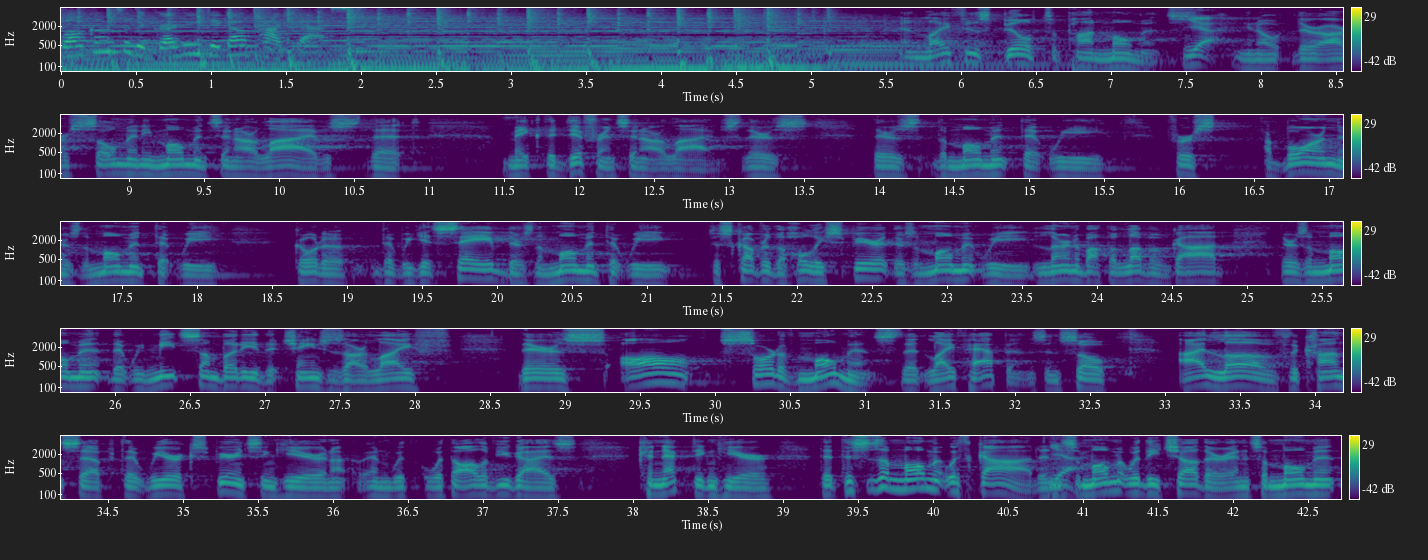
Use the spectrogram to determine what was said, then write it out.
Welcome to the Gregory Dickow Podcast. And life is built upon moments. Yeah. You know, there are so many moments in our lives that make the difference in our lives. There's, there's the moment that we first are born, there's the moment that we go to, that we get saved, there's the moment that we discover the Holy Spirit, there's a moment we learn about the love of God, there's a moment that we meet somebody that changes our life. There's all sort of moments that life happens. And so I love the concept that we are experiencing here and, and with, with all of you guys connecting here that this is a moment with God and it's a moment with each other and it's a moment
